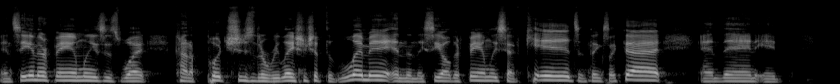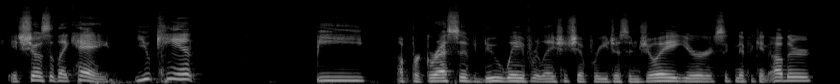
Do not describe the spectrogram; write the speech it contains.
and seeing their families is what kind of pushes their relationship to the limit. And then they see all their families have kids and things like that, and then it it shows that like, hey, you can't be a progressive new wave relationship where you just enjoy your significant other.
